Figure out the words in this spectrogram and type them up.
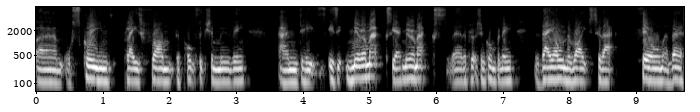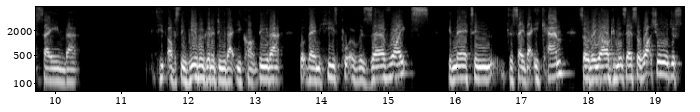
um, or screen plays from the Pulp Fiction movie. And it's is it Miramax? Yeah, Miramax, they're the production company. They own the rights to that film, and they're saying that obviously we were going to do that. You can't do that. But then he's put a reserve rights in there to to say that he can. So the argument's there. So what's your just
